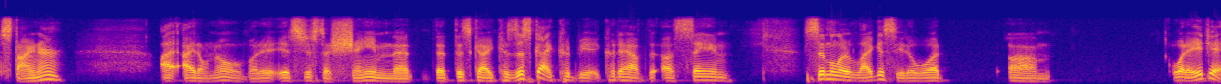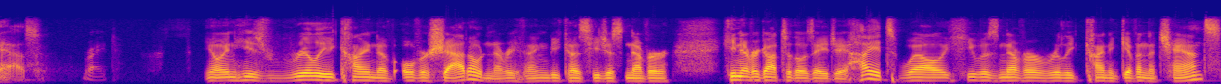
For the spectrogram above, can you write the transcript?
Steiner. I, I don't know, but it, it's just a shame that that this guy because this guy could be it could have a same similar legacy to what um, what AJ has. You know, and he's really kind of overshadowed and everything because he just never he never got to those AJ heights. Well, he was never really kind of given the chance.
